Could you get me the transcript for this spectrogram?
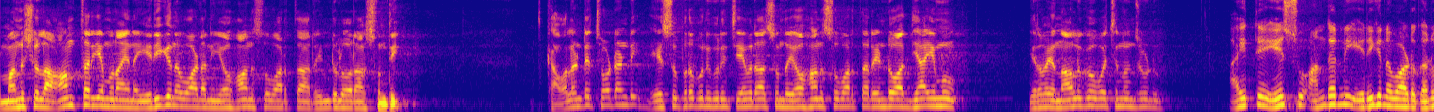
మనుషుల ఆంతర్యమును ఆయన ఎరిగిన వాడని యోహాను సువార్త రెండులో రాసుంది. కావాలంటే చూడండి. యేసు ప్రభుని గురించి ఏమి రాస్తుందో యోహాను సువార్త రెండో అధ్యాయము ఇరవై నాలుగో వచనం చూడు. అయితే యేసు అందరినీ ఎరిగినవాడు గది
